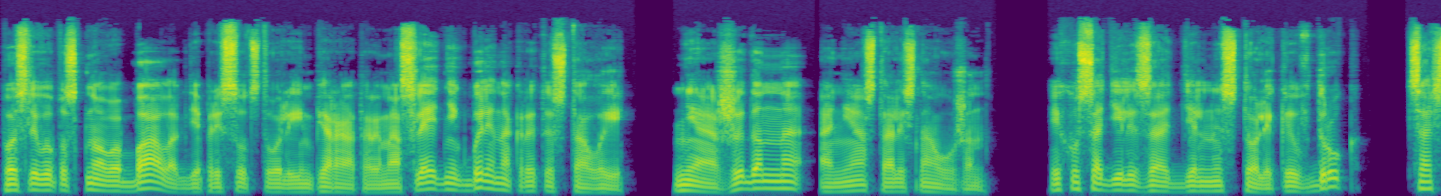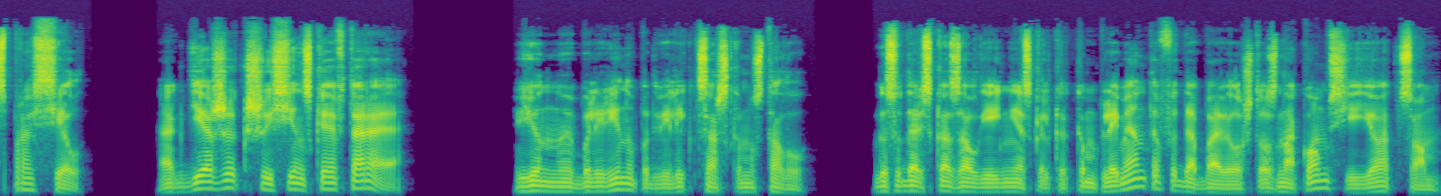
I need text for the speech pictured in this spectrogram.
После выпускного бала, где присутствовали император и наследник, были накрыты столы. Неожиданно они остались на ужин. Их усадили за отдельный столик, и вдруг Царь спросил, «А где же Кшесинская вторая?» Юную балерину подвели к царскому столу. Государь сказал ей несколько комплиментов и добавил, что знаком с ее отцом.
